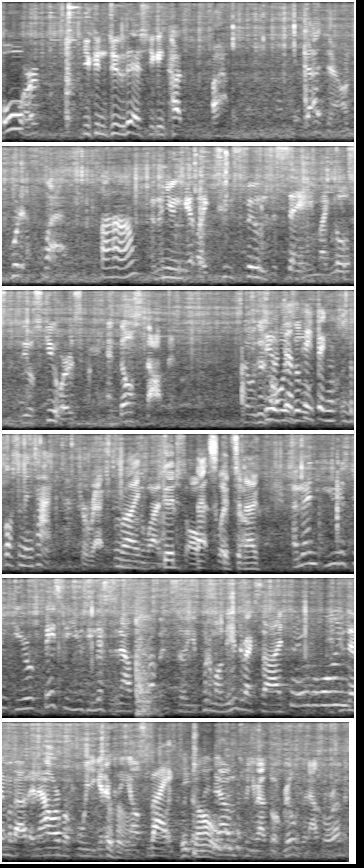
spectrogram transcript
Or you can do this. You can cut uh, that down, put it flat, Uh huh. and then you can get like two spoons the same, like little, little skewers, and they'll stop it. So there's So you're always just little. keeping the bottom intact. correct. Right, Otherwise, good. all That's good to up. know. And then you just do, you're basically using this as an outdoor oven. So you put them on the indirect side. You do them about an hour before you get everything else. Right. Keep going. Down between your outdoor grill is an outdoor oven.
